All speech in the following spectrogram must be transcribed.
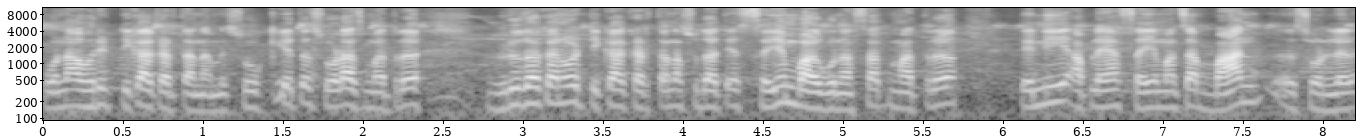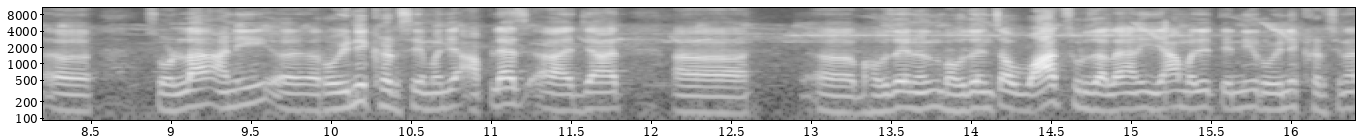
कोणावरही टीका करताना म्हणजे स्वकीय तर सोडाच मात्र विरोधकांवर टीका करताना सुद्धा ते संयम बाळगून असतात. मात्र त्यांनी आपल्या ह्या संयमाचा बांध सोडले सोडला आणि रोहिणी खडसे म्हणजे आपल्याच ज्या भाऊजाई नंदन भाऊजाईंचा वाद सुरू झाला आणि यामध्ये त्यांनी रोहिणी खडसेंना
